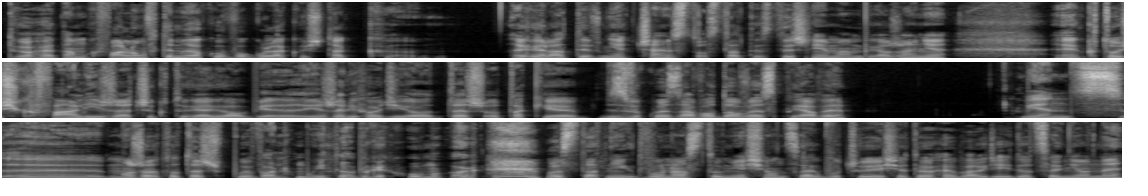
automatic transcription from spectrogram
trochę tam chwalą. W tym roku w ogóle jakoś tak relatywnie często, statystycznie mam wrażenie, ktoś chwali rzeczy, które robię, jeżeli chodzi o, też o takie zwykłe zawodowe sprawy. Więc yy, może to też wpływa na mój dobry humor w ostatnich 12 miesiącach, bo czuję się trochę bardziej doceniony.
